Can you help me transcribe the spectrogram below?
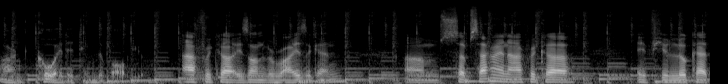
are co-editing the volume. Africa is on the rise again. Um, Sub-Saharan Africa, if you look at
